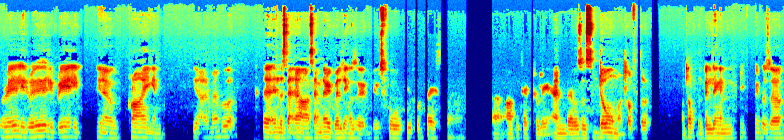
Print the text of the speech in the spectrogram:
really, really, really, you know, crying and yeah, I remember in the uh, seminary building was a beautiful, beautiful place uh, uh, architecturally, and there was this dome on top of the on top of the building, and it, it was a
